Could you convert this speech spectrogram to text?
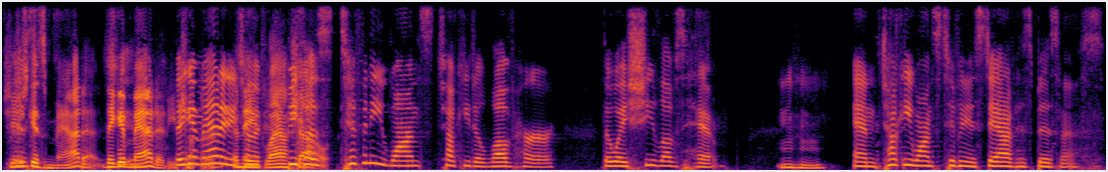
She is- just gets mad at. They get mad at each they other. get mad at each and other they lash because out. Tiffany wants Chucky to love her the way she loves him, Mm-hmm. And Chucky wants Tiffany to stay out of his business.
